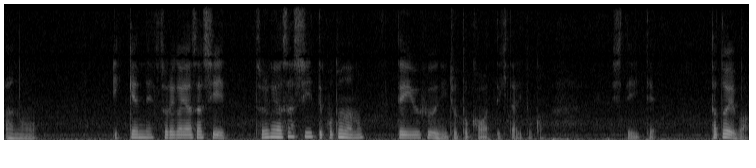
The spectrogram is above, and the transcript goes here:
あの一見ねそれが優しいそれが優しいってことなの？っていう風にちょっと変わってきたりとかしていて。例えば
